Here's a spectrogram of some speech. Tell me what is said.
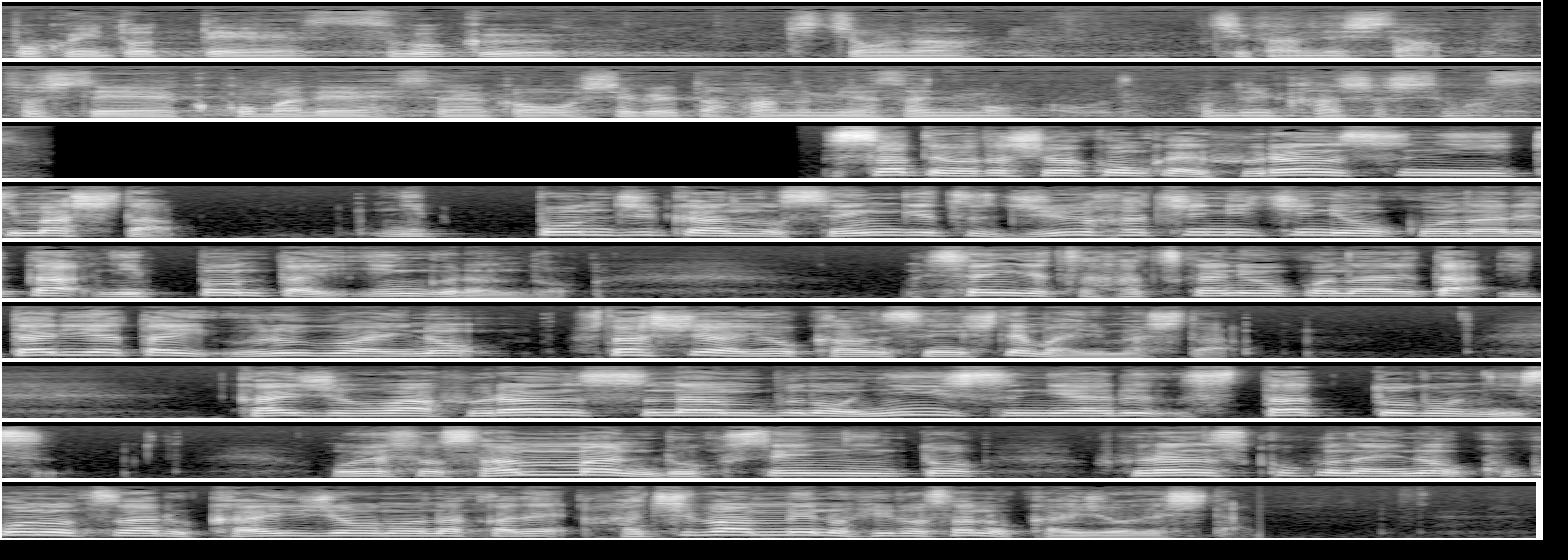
僕にとってすごく貴重な時間でした。そしてここまで背中を押してくれたファンの皆さんにも本当に感謝してます。さて私は今回フランスに行きました。日本時間の先月18日に行われた日本対イングランド。先月20日に行われたイタリア対ウルグアイの2試合を観戦してまいりました。会場はフランス南部のニースにあるスタッド・ド・ニース。およそ3万6千人とフランス国内の9つある会場の中で8番目の広さの会場でした。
